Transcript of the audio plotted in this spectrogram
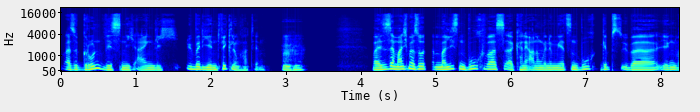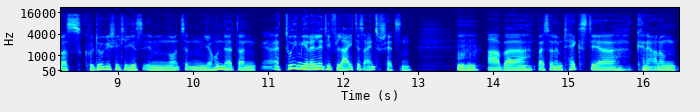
also Grundwissen ich eigentlich über die Entwicklung hatte. Mhm. Weil es ist ja manchmal so, man liest ein Buch, was, äh, keine Ahnung, wenn du mir jetzt ein Buch gibst über irgendwas Kulturgeschichtliches im 19. Jahrhundert, dann äh, tue ich mir relativ leicht, das einzuschätzen. Mhm. Aber bei so einem Text, der, keine Ahnung,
